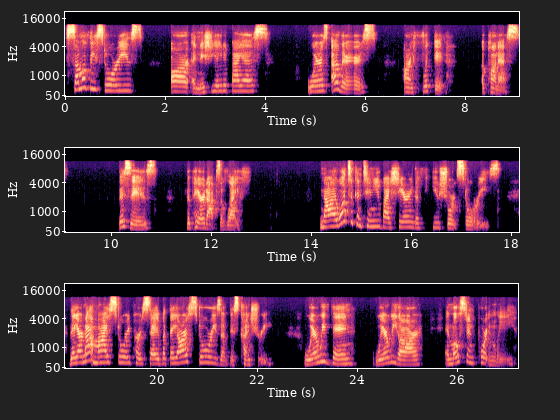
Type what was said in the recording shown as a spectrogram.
Some of these stories are initiated by us, whereas others are inflicted upon us. This is the paradox of life. Now, I want to continue by sharing a few short stories. They are not my story per se, but they are stories of this country, where we've been, where we are, and most importantly,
